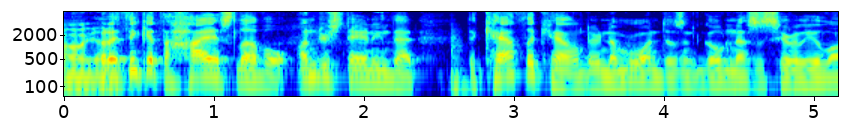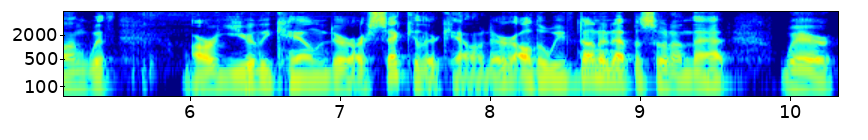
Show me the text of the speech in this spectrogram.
Oh, yeah. But I think at the highest level, understanding that the Catholic calendar, number one, doesn't go necessarily along with our yearly calendar, our secular calendar, although we've done an episode on that where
